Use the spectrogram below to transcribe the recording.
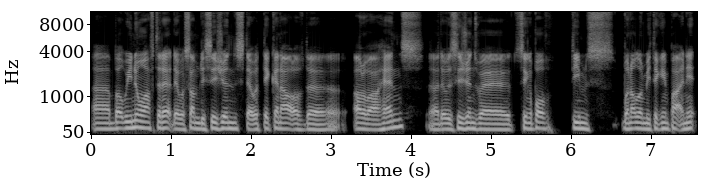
Uh, but we know after that there were some decisions that were taken out of the out of our hands. Uh, there were decisions where Singapore teams were not going to be taking part in it.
